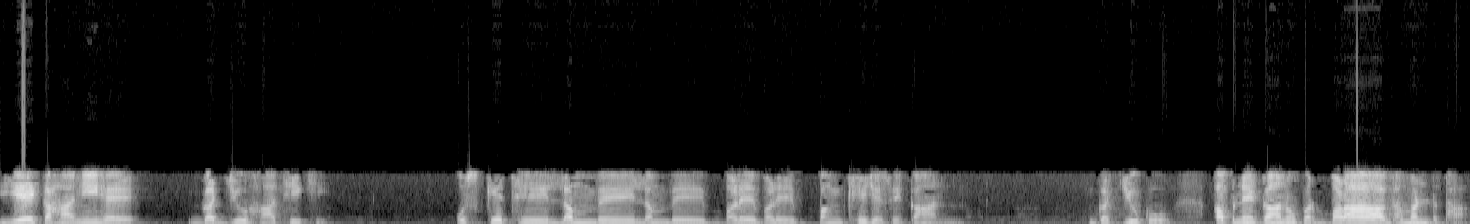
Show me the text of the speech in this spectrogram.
ये कहानी है गज्जू हाथी की। उसके थे लंबे लंबे बड़े बड़े पंखे जैसे कान। गज्जू को अपने कानों पर बड़ा घमंड था।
